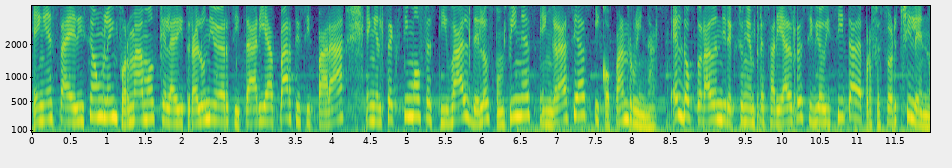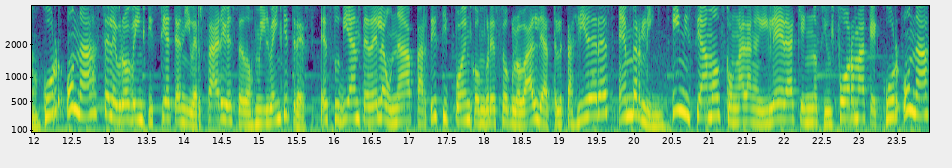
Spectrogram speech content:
En esta edición le informamos que la editorial universitaria participará en el séptimo Festival de los Confines en Gracias y Copán Ruinas. El doctorado en Dirección Empresarial recibió visita de profesor chileno. CUR UNA celebró 27 aniversario este 2023. Estudiante de la UNA participó en Congreso Global de Atletas Líderes en Berlín. Iniciamos con Alan Aguilera, quien nos informa que CUR UNA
